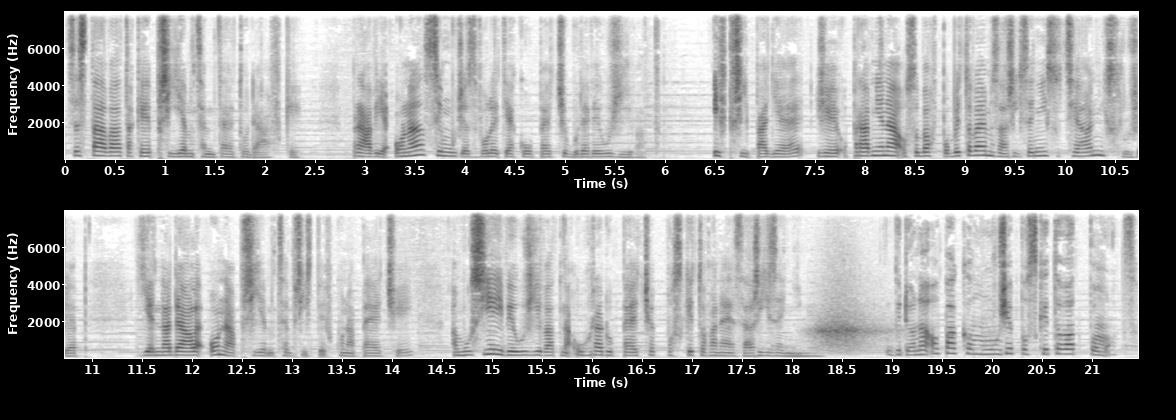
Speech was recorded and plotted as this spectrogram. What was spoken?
se stává také příjemcem této dávky. Právě ona si může zvolit, jakou péči bude využívat. I v případě, že je oprávněná osoba v pobytovém zařízení sociálních služeb, je nadále ona příjemcem příspěvku na péči a musí jej využívat na úhradu péče poskytované zařízením. Kdo naopak může poskytovat pomoc?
